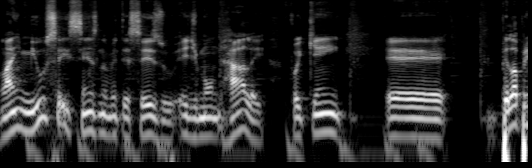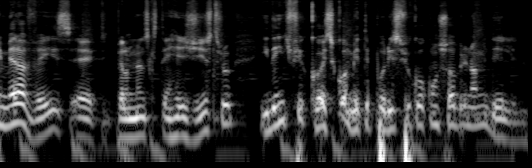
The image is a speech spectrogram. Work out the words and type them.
Lá em 1696, o Edmund Halley foi quem, é, pela primeira vez, é, pelo menos que tem registro, identificou esse cometa e por isso ficou com o sobrenome dele. Né?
